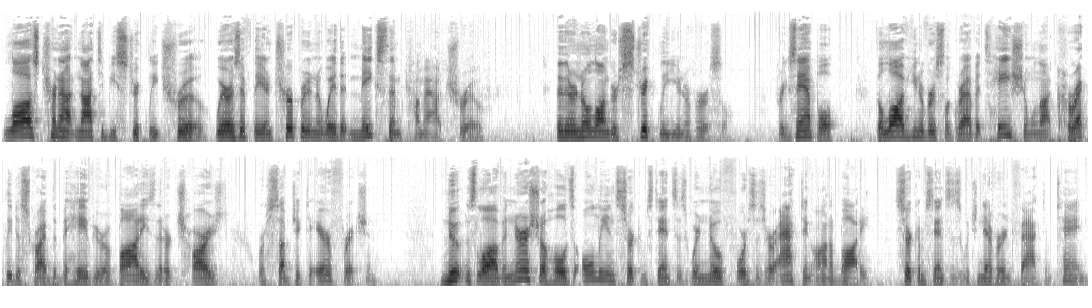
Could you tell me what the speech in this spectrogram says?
laws turn out not to be strictly true. Whereas if they are interpreted in a way that makes them come out true, then they're no longer strictly universal. For example, the law of universal gravitation will not correctly describe the behavior of bodies that are charged or subject to air friction. Newton's law of inertia holds only in circumstances where no forces are acting on a body, circumstances which never in fact obtain.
